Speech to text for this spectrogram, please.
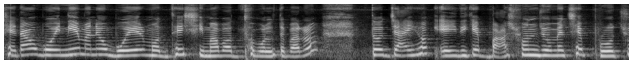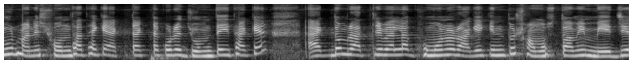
সেটাও বই নিয়ে মানে ও বইয়ের মধ্যেই সীমাবদ্ধ বলতে পারো। তো যাই হোক, এইদিকে বাসন জমেছে প্রচুর মানে সন্ধ্যা থেকে একটা একটা করে জমতেই থাকে। একদম রাত্রিবেলা ঘুমানোর আগে কিন্তু সমস্ত আমি মেজে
